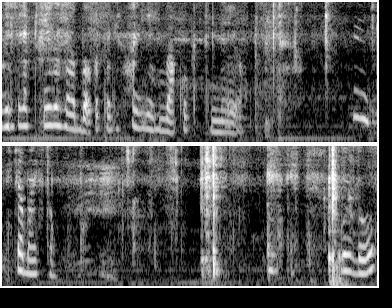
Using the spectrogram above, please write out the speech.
고기를 딱 찍어서 먹었더니 한입 와구가 됐네요. 음, 진짜 맛있어. 물도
